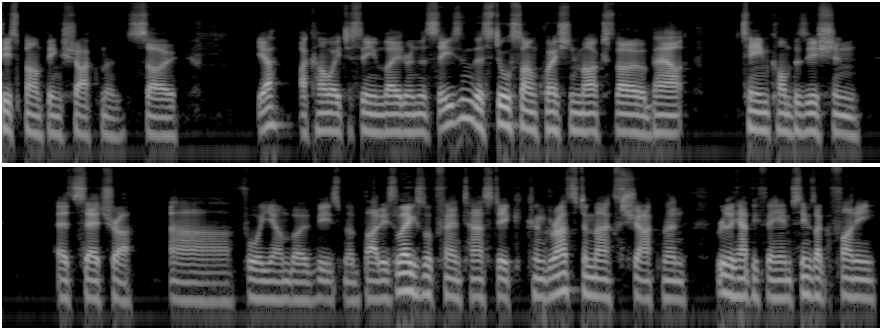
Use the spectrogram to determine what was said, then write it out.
fist bumping Schachmann. So, yeah, I can't wait to see him later in the season. There's still some question marks, though, about team composition, etc. Uh, for Jumbo Visma, but his legs look fantastic. Congrats to Max Schachmann. Really happy for him. Seems like a funny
